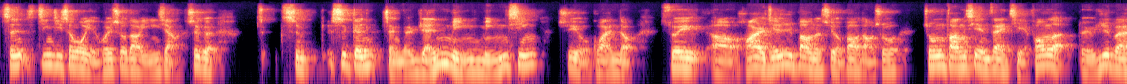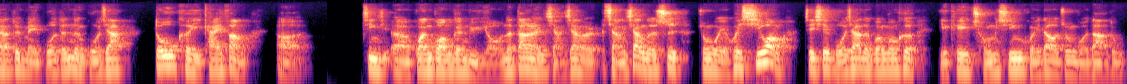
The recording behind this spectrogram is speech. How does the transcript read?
生经济生活也会受到影响。这个是是跟整个人民民心是有关的。所以呃，《华尔街日报》呢是有报道说，中方现在解封了，对日本啊、对美国等等国家都可以开放呃经呃观光跟旅游。那当然想象想象的是，中国也会希望这些国家的观光客也可以重新回到中国大陆。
